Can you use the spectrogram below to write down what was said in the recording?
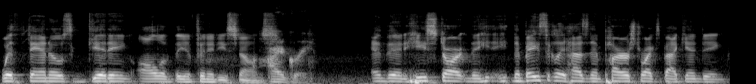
with Thanos getting all of the Infinity Stones I agree. and then he start. Then, he, he- then basically it has an Empire Strikes Back ending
